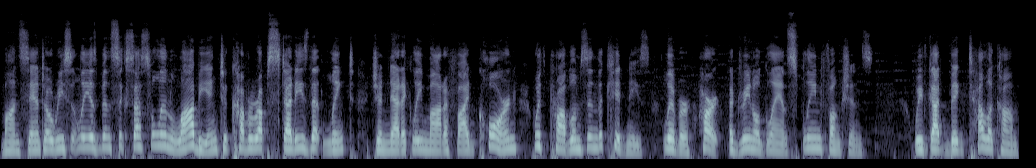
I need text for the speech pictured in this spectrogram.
Monsanto recently has been successful in lobbying to cover up studies that linked genetically modified corn with problems in the kidneys, liver, heart, adrenal glands, spleen functions. We've got big telecom,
